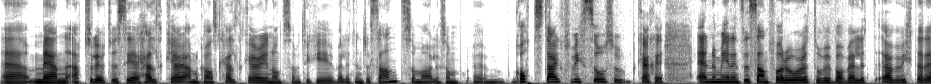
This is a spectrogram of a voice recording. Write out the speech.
eh, men absolut, vi ser healthcare, amerikansk healthcare är något som vi tycker är väldigt intressant som har liksom, eh, gått starkt förvisso, så kanske ännu mer intressant förra året och vi var väldigt över överviktade.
